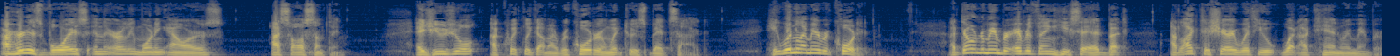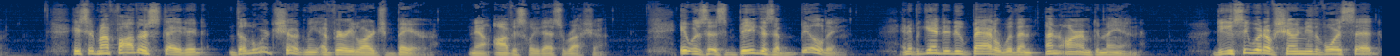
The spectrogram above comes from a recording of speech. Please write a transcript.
I heard his voice in the early morning hours. I saw something. As usual, I quickly got my recorder and went to his bedside. He wouldn't let me record it. I don't remember everything he said, but I'd like to share with you what I can remember. He said, My father stated, The Lord showed me a very large bear. Now, obviously, that's Russia. It was as big as a building, and it began to do battle with an unarmed man. Do you see what I've shown you? The voice said.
